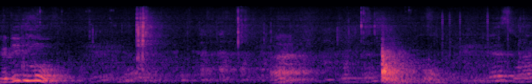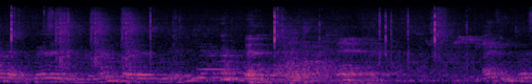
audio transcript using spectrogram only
You didn't move. Huh? Just wondered whether you remember it. I think it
